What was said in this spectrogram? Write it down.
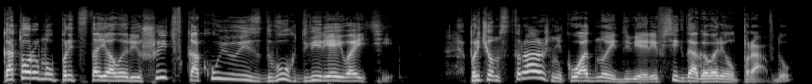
которому предстояло решить, в какую из двух дверей войти. Причем стражник у одной двери всегда говорил правду,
